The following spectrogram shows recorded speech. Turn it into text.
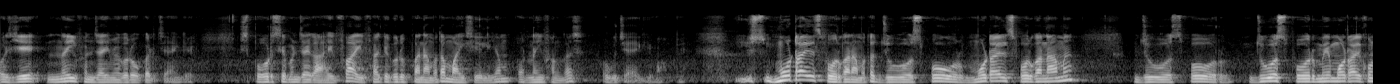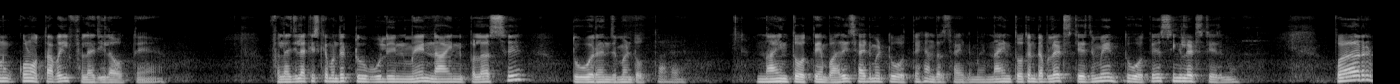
और ये नई फंजाई में ग्रो कर जाएँगे। स्पोर से बन जाएगा हाइफा। हाइफा के ग्रुप का नाम होता है माइसेलियम और नई फंगस उग जाएगी वहाँ पे। इस मोटाइल स्पोर का नाम होता है जूओस्पोर मोटाइल स्पोर का नाम है जूओस्पोर। जूओस्पोर में मोटाइल कौन कौन होता है भाई? फ्लैजिला होते हैं। फ्लैजिला किसके बनते टूबुलिन में नाइन प्लस टू अरेंजमेंट होता है। नाइन तो होते हैं बाहरी साइड में टू होते हैं अंदर साइड में। नाइन तो होते हैं डबलेट स्टेज में टू होते हैं सिंगलेट स्टेज में। पर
